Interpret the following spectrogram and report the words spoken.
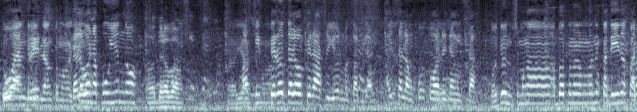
200 lang to mga isa. Dalawa na po yun, no? Oh, dalawa. Oh, Ah, si- pero dalawang piraso yun magkabila. Ay, isa lang po, 200 ang isa. Oh, dun sa mga about naman ng ano kadena para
